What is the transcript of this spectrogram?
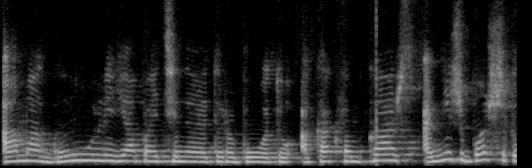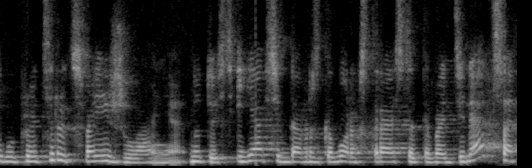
а могу ли я пойти на эту работу, а как вам кажется, они же больше как бы проецируют свои желания. Ну, то есть и я всегда в разговорах стараюсь от этого отделяться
